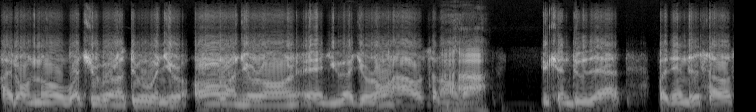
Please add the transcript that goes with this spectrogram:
I don't know what you're going to do when you're all on your own and you got your own house and all that. You can do that. But in this house,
